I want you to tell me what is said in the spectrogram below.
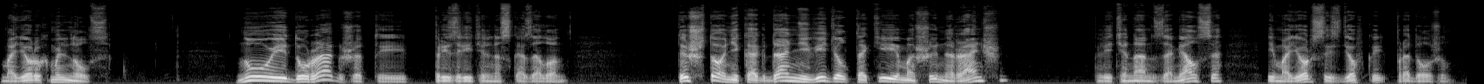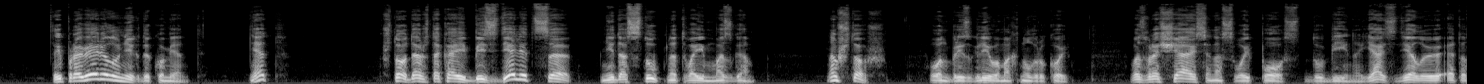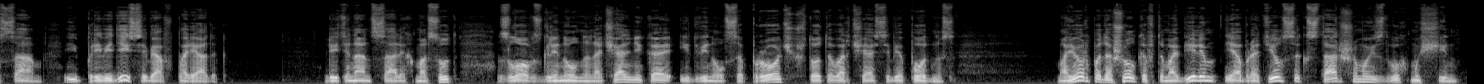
Майор ухмыльнулся. — Ну и дурак же ты, — презрительно сказал он. Ты что, никогда не видел такие машины раньше? Лейтенант замялся, и майор с издевкой продолжил. Ты проверил у них документ? Нет? Что, даже такая безделица недоступна твоим мозгам? Ну что ж, он брезгливо махнул рукой. Возвращайся на свой пост, дубина. Я сделаю это сам. И приведи себя в порядок. Лейтенант Салих Масуд зло взглянул на начальника и двинулся прочь, что-то ворча себе под нос. Майор подошел к автомобилям и обратился к старшему из двух мужчин.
